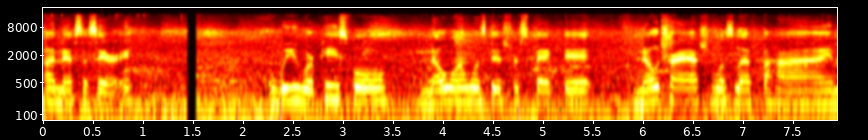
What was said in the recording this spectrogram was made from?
unnecessary. We were peaceful, no one was disrespected, no trash was left behind,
